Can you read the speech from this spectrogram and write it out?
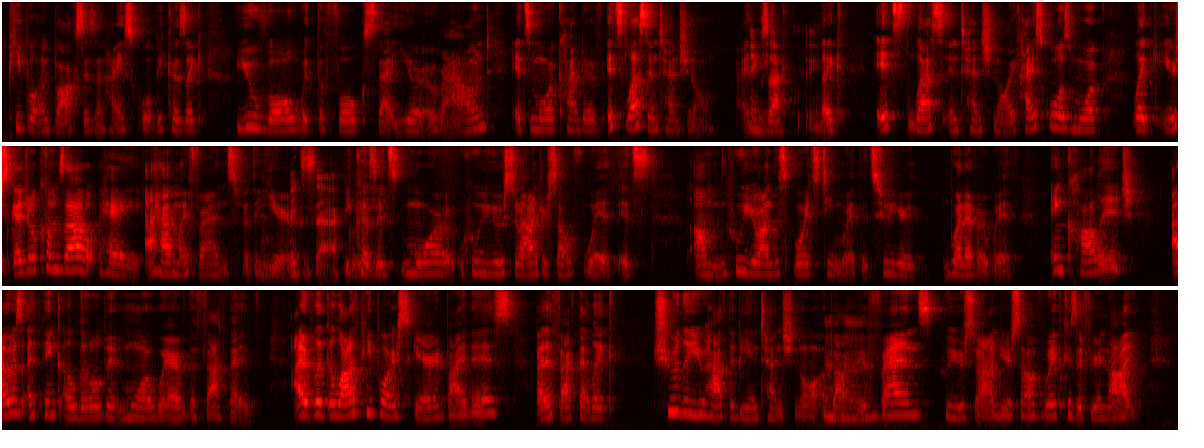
people in boxes in high school because like you roll with the folks that you're around. It's more kind of it's less intentional I exactly. Think. like it's less intentional. Like high school is more like your schedule comes out hey i have my friends for the year. Exactly. Because it's more who you surround yourself with. It's um who you're on the sports team with. It's who you're whatever with. In college i was i think a little bit more aware of the fact that i like a lot of people are scared by this by the fact that like truly you have to be intentional about mm-hmm. your friends who you surround yourself with. Because if you're not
